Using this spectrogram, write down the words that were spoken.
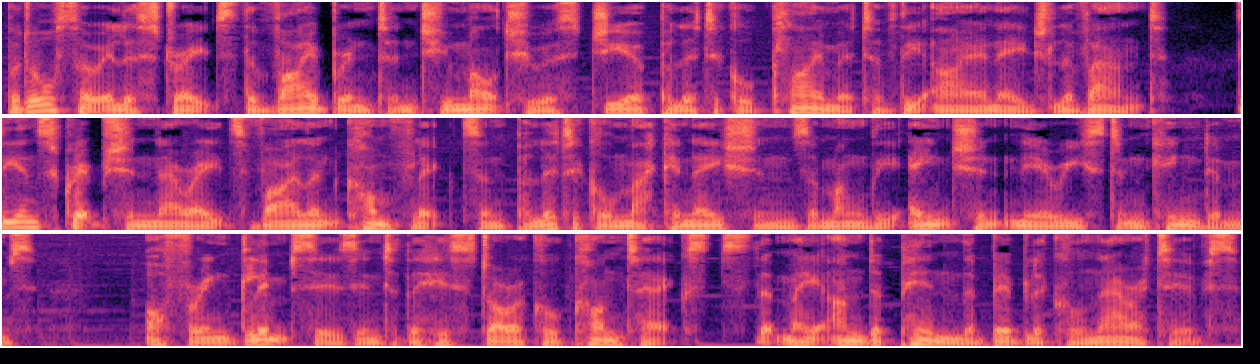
but also illustrates the vibrant and tumultuous geopolitical climate of the Iron Age Levant. The inscription narrates violent conflicts and political machinations among the ancient Near Eastern kingdoms, offering glimpses into the historical contexts that may underpin the biblical narratives.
